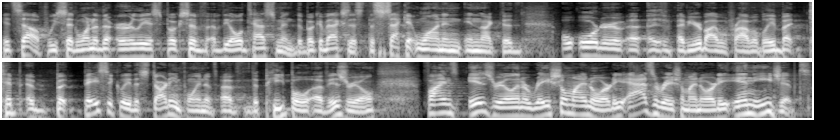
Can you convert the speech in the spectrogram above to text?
itself. We said one of the earliest books of, of the Old Testament, the book of Exodus, the second one in, in like the order uh, of, of your Bible, probably, but, tip, uh, but basically the starting point of, of the people of Israel finds Israel in a racial minority, as a racial minority in Egypt.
